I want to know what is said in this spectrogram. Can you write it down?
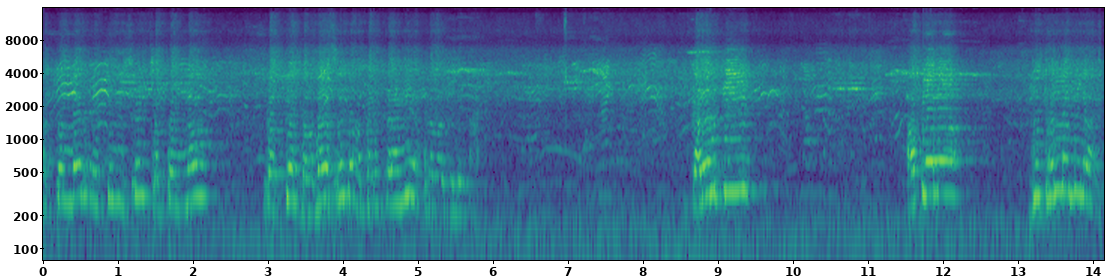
ऑक्टोबर एकोणीसशे छप्पनला डॉक्टर बाबासाहेब आंबेडकरांनी आपल्याला दिलेला आहे. कारण की आपल्याला जो धन्य दिला आहे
